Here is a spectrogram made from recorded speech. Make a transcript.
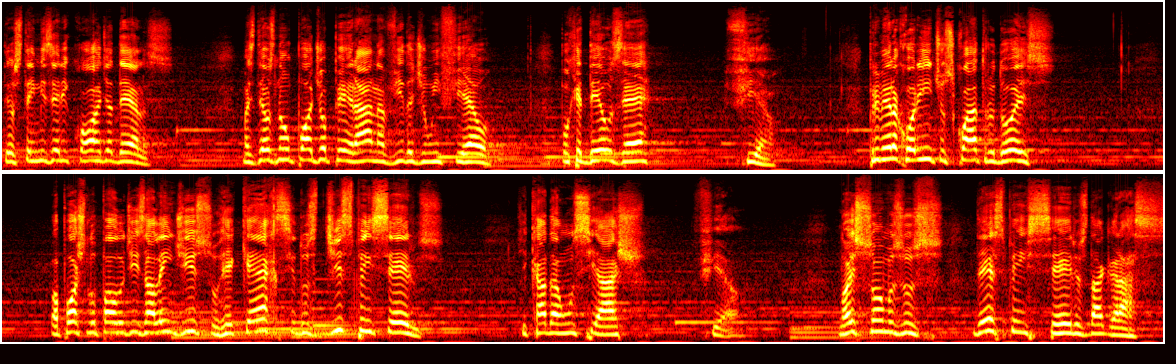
Deus tem misericórdia delas. Mas Deus não pode operar na vida de um infiel, porque Deus é fiel. 1 Coríntios 4, 2. O apóstolo Paulo diz: além disso, requer-se dos dispenseiros que cada um se ache fiel. Nós somos os despenseiros da graça.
